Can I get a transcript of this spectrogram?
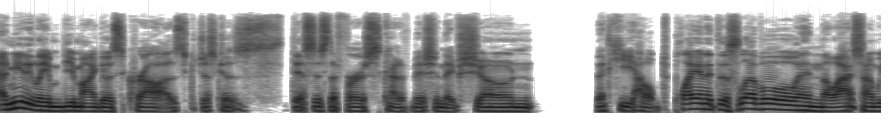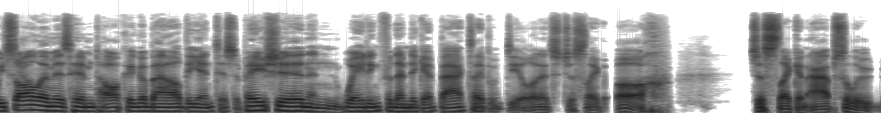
Immediately, your mind goes to Croz just because this is the first kind of mission they've shown that he helped plan at this level. And the last time we saw him is him talking about the anticipation and waiting for them to get back type of deal. And it's just like, oh, just like an absolute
